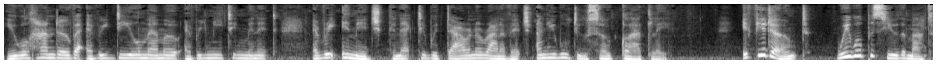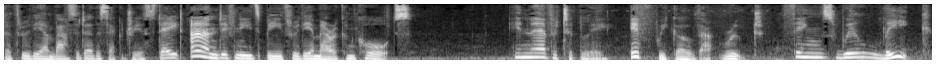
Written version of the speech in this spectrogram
You will hand over every deal memo, every meeting minute, every image connected with Darren Aranovich, and you will do so gladly. If you don't, we will pursue the matter through the ambassador, the Secretary of State, and, if needs be, through the American courts. Inevitably, if we go that route, things will leak.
